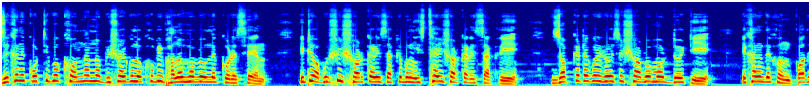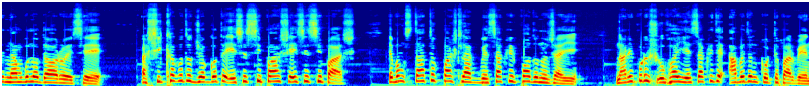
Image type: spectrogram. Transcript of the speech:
যেখানে কর্তৃপক্ষ অন্যান্য বিষয়গুলো খুবই ভালোভাবে উল্লেখ করেছেন। এটি অবশ্যই সরকারি চাকরি এবং স্থায়ী সরকারি চাকরি। জব ক্যাটাগরি রয়েছে সর্বমোট দুইটি। এখানে দেখুন, পদের নামগুলো দেওয়া রয়েছে। আর শিক্ষাগত যোগ্যতা এসএসসি পাস এইচএসসি পাস এবং স্নাতক পাস লাগবে চাকরির পদ অনুযায়ী। নারী পুরুষ উভয়ই এ চাকরিতে আবেদন করতে পারবেন।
